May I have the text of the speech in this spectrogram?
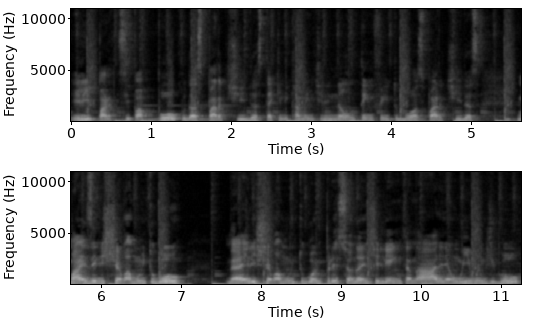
Ele participa pouco das partidas, tecnicamente ele não tem feito boas partidas, mas ele chama muito gol, né? Ele chama muito gol, impressionante. Ele entra na área, ele é um imã de gol,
